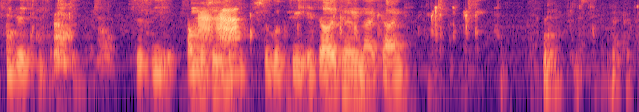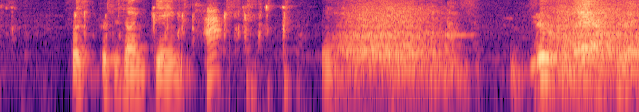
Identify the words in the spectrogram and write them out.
See this? So see, I'm gonna show you. So look, see, it's already turning nighttime. Let's put this on game. Beautiful day out today.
